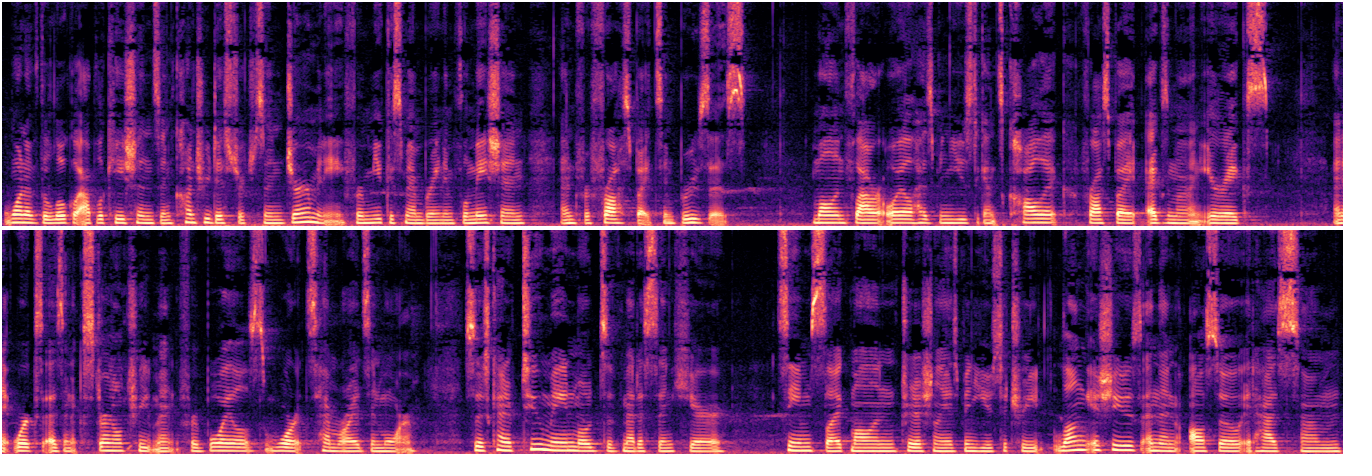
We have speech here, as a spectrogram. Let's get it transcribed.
one of the local applications in country districts in Germany for mucous membrane inflammation and for frostbites and bruises. Mullein flower oil has been used against colic, frostbite, eczema, and earaches, and it works as an external treatment for boils, warts, hemorrhoids, and more. So there's kind of two main modes of medicine here. It seems like mullein traditionally has been used to treat lung issues, and then also it has some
